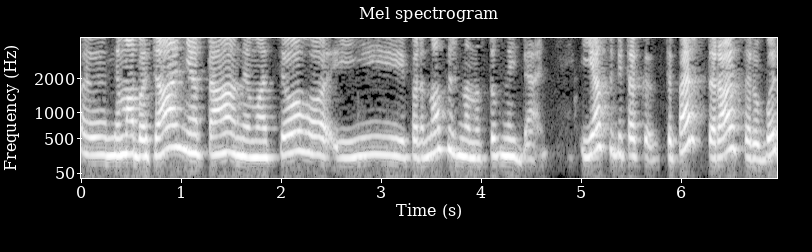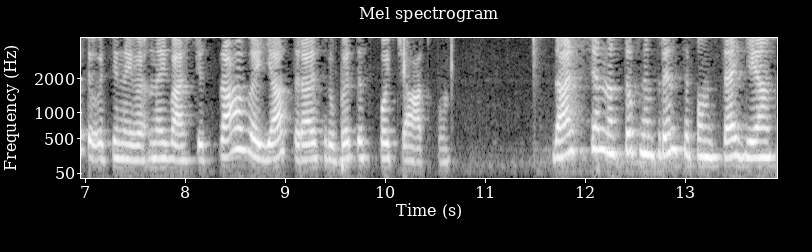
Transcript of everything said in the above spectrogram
Е, нема бажання, та, нема цього, і переносиш на наступний день. І я собі так тепер стараюся робити оці найважчі справи, я стараюся робити спочатку. Далі наступним принципом це є,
